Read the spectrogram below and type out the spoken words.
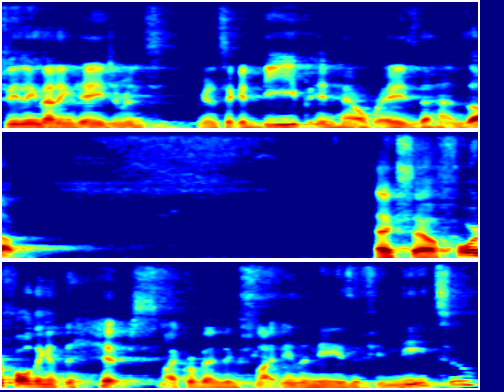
feeling that engagement. We're going to take a deep inhale, raise the hands up. Exhale, forward folding at the hips, micro bending slightly in the knees if you need to.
